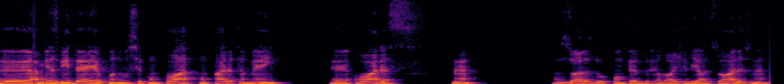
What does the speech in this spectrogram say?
é a mesma ideia quando você compara, compara também é, horas, né? As horas do ponteiro do relógio ali, as horas, né?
